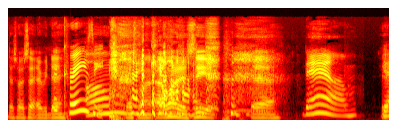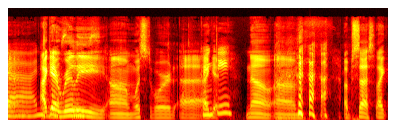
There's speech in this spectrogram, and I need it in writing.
that's what I said every day You're crazy. Oh That's my why I wanted to see it. Yeah. Damn. Yeah, I I, get rest really um what's the word? Uh I get, Cranky? no, um obsessed. Like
